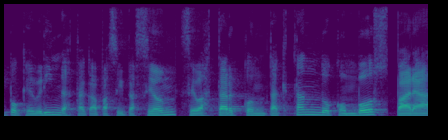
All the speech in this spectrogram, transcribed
que brinda esta capacitación se va a estar contactando con vos para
